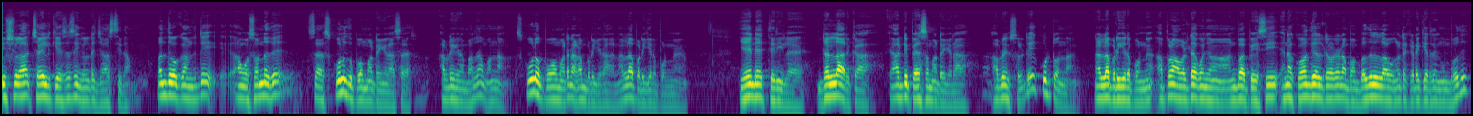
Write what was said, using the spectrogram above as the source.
யூஸ்வலாக சைல்டு கேசஸ் எங்கள்கிட்ட ஜாஸ்தி தான். வந்து உட்காந்துட்டு அவங்க சொன்னது சார் ஸ்கூலுக்கு போக மாட்டேங்கிறா சார். அப்படிங்கிற மாதிரி தான் வந்தாங்க. ஸ்கூலுக்கு போக மாட்டேன் நடம் படிக்கிறா நல்லா படிக்கிற பொண்ணு. ஏனே தெரியல டல்லாக இருக்கா யார்கிட்டையும் பேச மாட்டேங்கிறா அப்படின்னு சொல்லிட்டு கூப்பிட்டு வந்தாங்க. நல்லா படிக்கிற பொண்ணு. அப்புறம் அவள்கிட்ட கொஞ்சம் அன்பாக பேசி ஏன்னா குழந்தைகள்கிட்ட நம்ம பதில் அவங்கள்ட்ட கிடைக்கிறதுங்கும் போது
